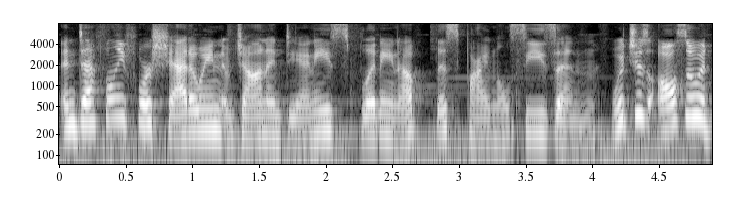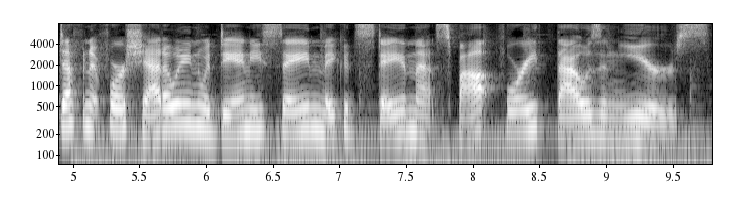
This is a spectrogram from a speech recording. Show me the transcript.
and definitely foreshadowing of Jon and Dany splitting up this final season. Which is also a definite foreshadowing with Dany saying they could stay in that spot for a thousand years.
